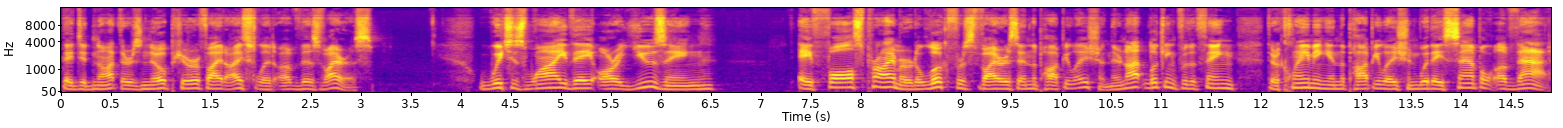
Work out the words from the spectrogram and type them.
They did not. There's no purified isolate of this virus, which is why they are using a false primer to look for virus in the population. They're not looking for the thing they're claiming in the population with a sample of that.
